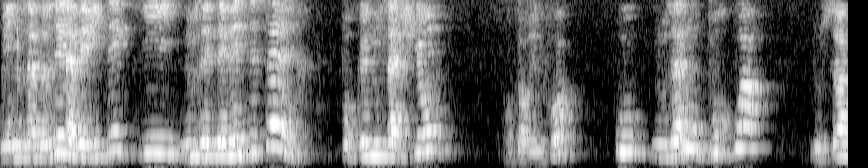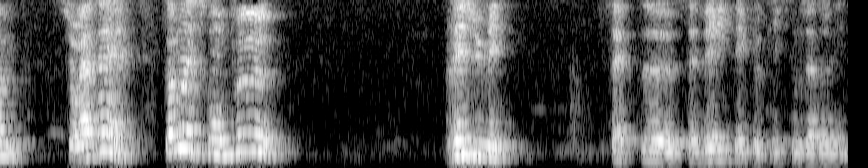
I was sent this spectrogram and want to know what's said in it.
mais il nous a donné la vérité qui nous était nécessaire pour que nous sachions, encore une fois, où nous allons, pourquoi nous sommes sur la terre. Comment est-ce qu'on peut résumer cette, euh, vérité que Christ nous a donnée?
